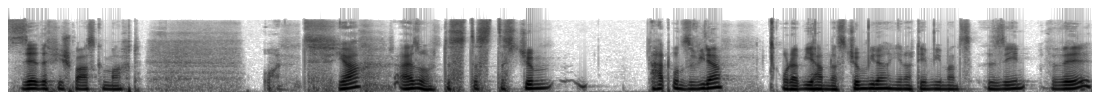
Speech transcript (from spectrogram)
sehr, sehr viel Spaß gemacht. Und ja, also das, das, das Gym hat uns wieder, oder wir haben das Gym wieder, je nachdem, wie man es sehen will.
